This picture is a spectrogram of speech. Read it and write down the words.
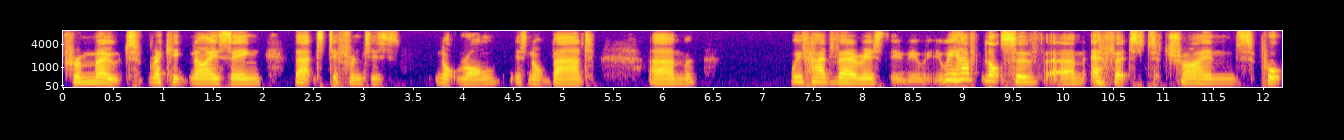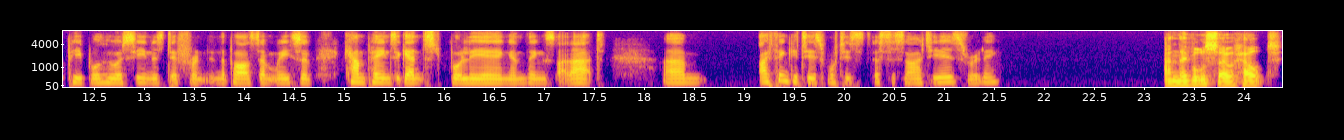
promote recognizing that different is not wrong. It's not bad. Um, we've had various. We have lots of um, efforts to try and support people who are seen as different in the past, haven't we? So campaigns against bullying and things like that. Um, I think it is what is a society is really. And they've also helped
